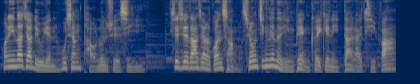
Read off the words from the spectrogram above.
欢迎大家留言互相讨论学习。谢谢大家的观赏，希望今天的影片可以给你带来启发。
